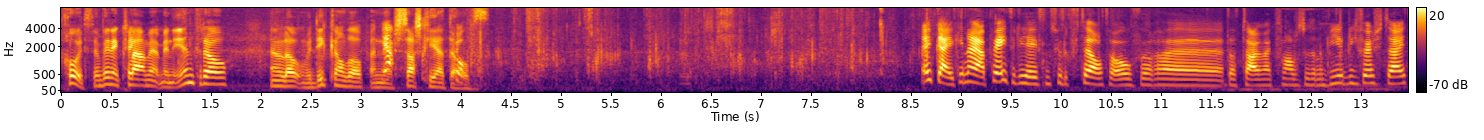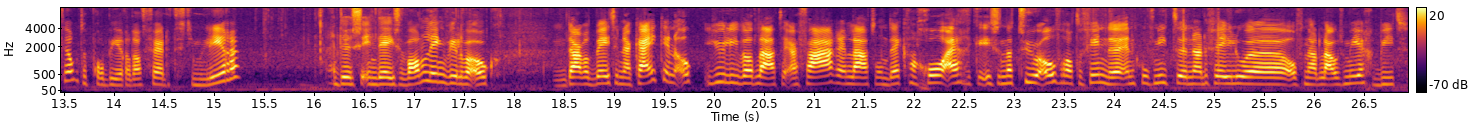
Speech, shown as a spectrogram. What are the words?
Goed, dan ben ik klaar met mijn intro. En dan lopen we die kant op en dan Ja, heeft Saskia het klopt. over. Even kijken, nou ja, Peter die heeft natuurlijk verteld over eh, dat Tuinwijk van alles doet aan de biodiversiteit. Hè, om te proberen dat verder te stimuleren. Dus in deze wandeling willen we ook daar wat beter naar kijken. En ook jullie wat laten ervaren en laten ontdekken van... goh, eigenlijk is de natuur overal te vinden. En ik hoef niet eh, naar de Veluwe of naar het Lauwersmeergebied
